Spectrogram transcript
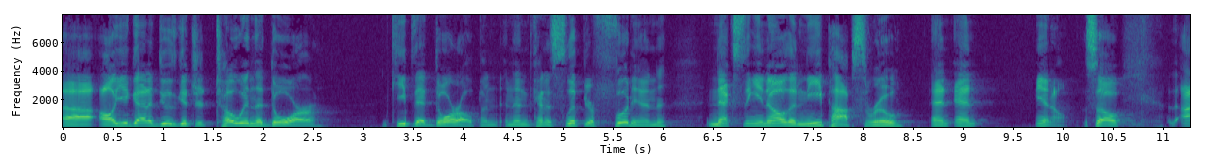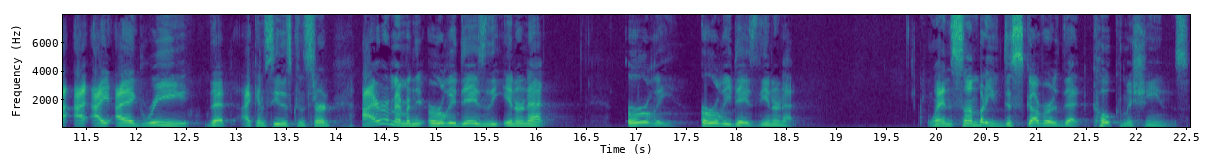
uh, all you got to do is get your toe in the door, keep that door open, and then kind of slip your foot in. Next thing you know, the knee pops through, and and you know. So I, I, I agree that I can see this concern. I remember in the early days of the internet, early early days of the internet, when somebody discovered that Coke machines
